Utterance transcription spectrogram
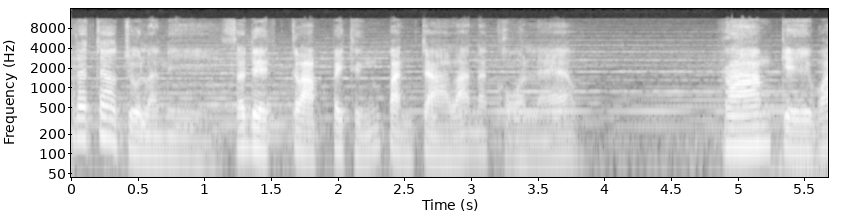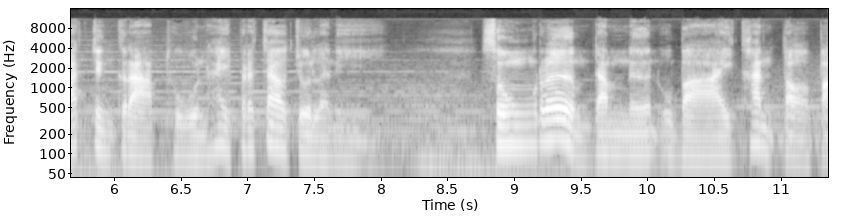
พระเจ้าจุลนีเสด็จกลับไปถึงปัญจาลนครแล้ว พราหมณ์เกวัตจึงกราบทูลให้พระเจ้าจุลนี ทรงเริ่มดำเนินอุบายขั้นต่อไป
